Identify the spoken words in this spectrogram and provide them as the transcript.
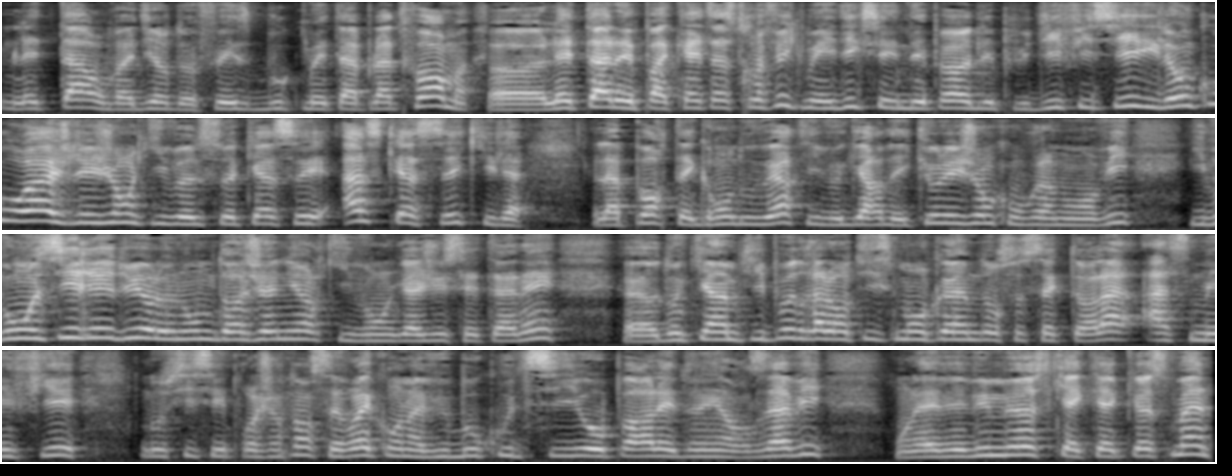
l'état on va dire de Facebook Meta Platform. Euh, l'état n'est pas catastrophique, mais il dit que c'est une des périodes les plus difficiles. Il encourage les gens qui veulent se casser à se casser, qu'il la porte est grande ouverte. Il veut garder que les gens qui ont vraiment envie. Ils vont aussi réduire le nombre d'ingénieurs qui vont engager cette année. Euh, donc il y a un petit peu de ralentissement quand même dans ce secteur-là, à se méfier aussi ces prochains temps. C'est vrai qu'on a vu beaucoup de CEO parler, donner leurs avis. On avait vu Musk il y a quelques semaines.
